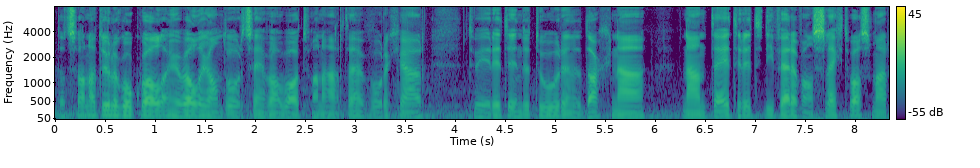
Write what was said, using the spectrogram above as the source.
dat zou natuurlijk ook wel een geweldig antwoord zijn van Wout van Aert. Hè. Vorig jaar twee ritten in de Tour en de dag na na een tijdrit die verre van slecht was. Maar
